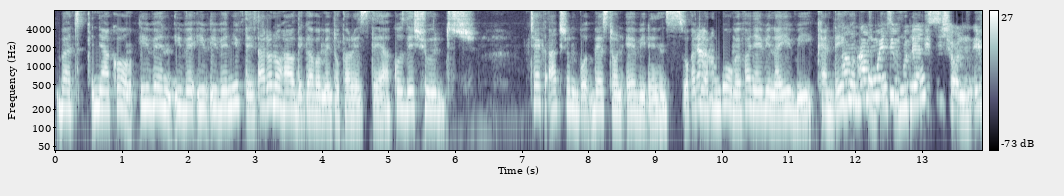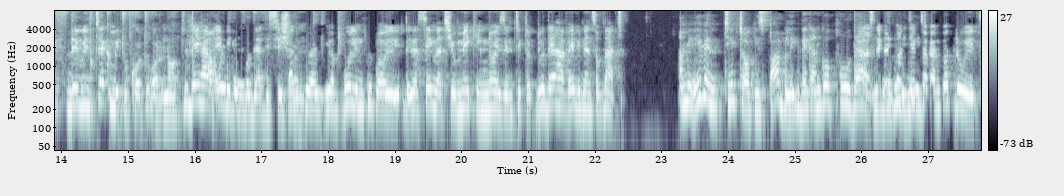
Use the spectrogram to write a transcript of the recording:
But Nyako, even even even if this, I don't know how the government operates there, because they should take action but based on evidence. Wakati Yeah. wanaambia umefanya hivi na hivi, can they go I'm, look at I'm waiting for their decision if they will take me to court or not. Do they have I'm waiting evidence for their that decision. you're, you're bullying people? They're saying that you're making noise in TikTok. Do they have evidence of that? I mean, even TikTok is public. They can go pull Yeah, that. they if they can go on really need. TikTok and go through it.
